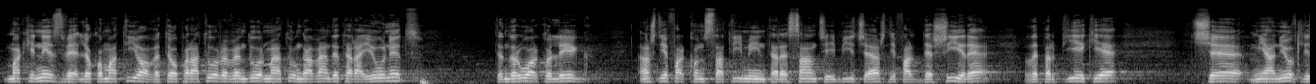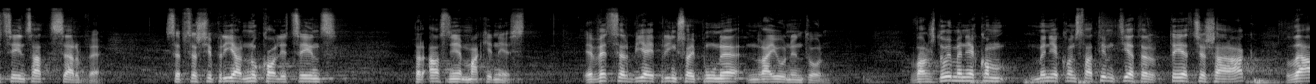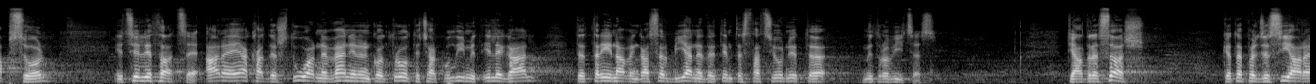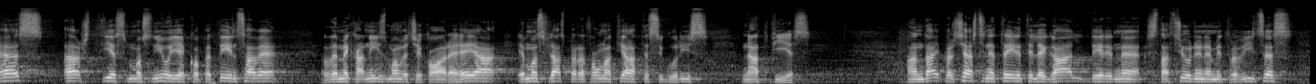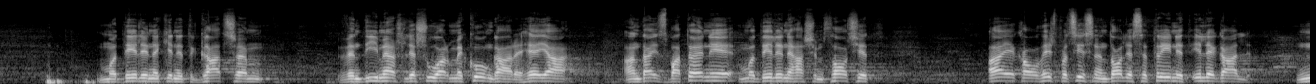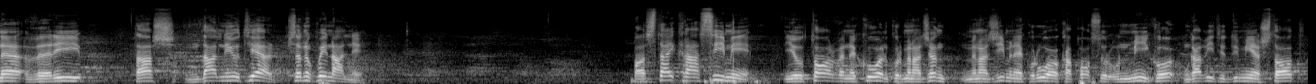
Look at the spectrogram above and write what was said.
makinistëve, lokomotivave të operatorëve vendorë me ato nga vendet e rajonit, të nderuar kolegë, është një farë konstatimi interesant që i bie që është një farë dëshire dhe përpjekje që m'ia njoft licencat serbëve. Sepse Shqipëria nuk ka licencë për asnjë makinist. E vetë Serbia i prinë kësaj pune në rajonin tonë. Vazhdoj me një, kom, me një konstatim tjetër të jetë qesharak dhe absurd, i cili thotë se ARH-ja ka dështuar në vënien në kontroll të qarkullimit ilegal të trenave nga Serbia në drejtim të stacionit të Mitrovicës. T'i adresosh këtë përgjegjësi ARH-së është thjesht mosnjohje e kompetencave dhe mekanizmave që ka ARH-ja, e mos flas për rrethona tjera të sigurisë në atë pjesë. Andaj për çështjen e trenit ilegal deri në stacionin e Mitrovicës, modelin e keni të gatshëm, vendimi është lëshuar me kohë nga ARH-ja, andaj zbatojeni modelin e Hashim Thaçit, Ai e ka udhëheq procesin e ndaljes së trenit ilegal në veri. Tash ndalni ju tjerë, pse nuk po i ndalni? Pastaj krahasimi i udhëtarëve në kohën kur menaxhimin e hekurudhave ka pasur UNMIK-u nga viti 2007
